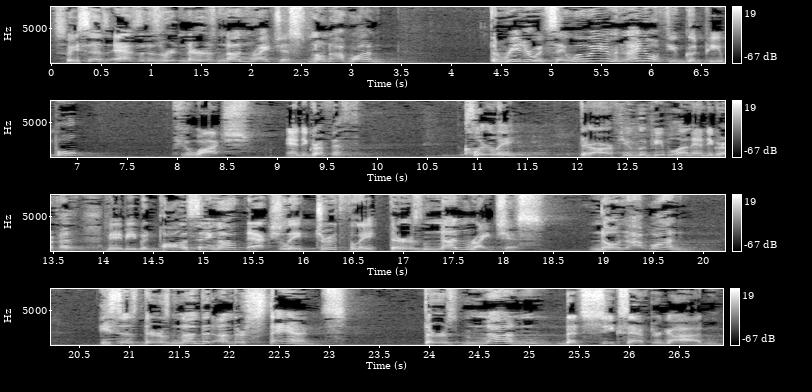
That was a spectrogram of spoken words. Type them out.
So he says, as it is written, there is none righteous, no, not one. The reader would say, well, wait a minute, I know a few good people. If you watch Andy Griffith, clearly there are a few good people on Andy Griffith, maybe, but Paul is saying, no, actually, truthfully, there is none righteous. No, not one. He says, there's none that understands. There's none that seeks after God.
